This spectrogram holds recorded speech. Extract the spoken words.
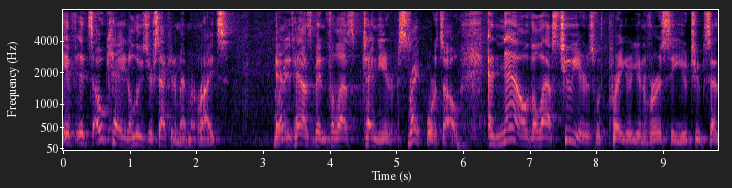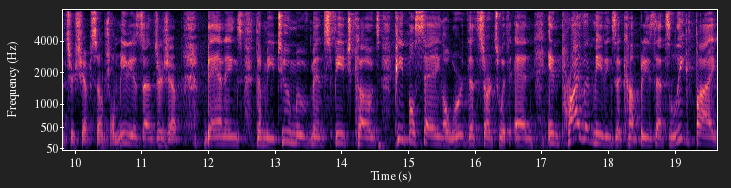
If it's okay to lose your Second Amendment rights, and Right. it has been for the last 10 years Right. or so, and now the last two years with Prager University, YouTube censorship, social media censorship, bannings, the Me Too movement, speech codes, people saying a word that starts with N in private meetings at companies that's leaked by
